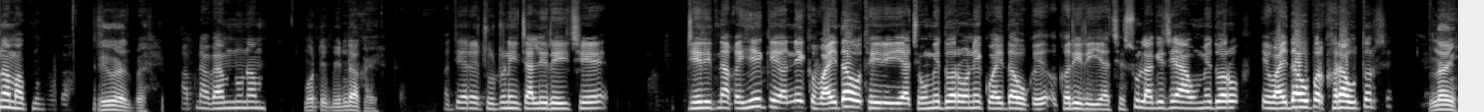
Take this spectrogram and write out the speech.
નામ આપનું જીવરાજભાઈ. આપના ગામનું નામ? મોટી પિંડા ખાઈ અત્યારે ચૂંટણી ચાલી રહી છે. જે રીતના કહીએ કે અનેક વાયદાઓ થઈ રહ્યા છે ઉમેદવારો અનેક વાયદાઓ કરી રહ્યા છે. શું લાગે છે આ ઉમેદવારો એ વાયદા ઉપર ખરા ઉતરશે? નહીં.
